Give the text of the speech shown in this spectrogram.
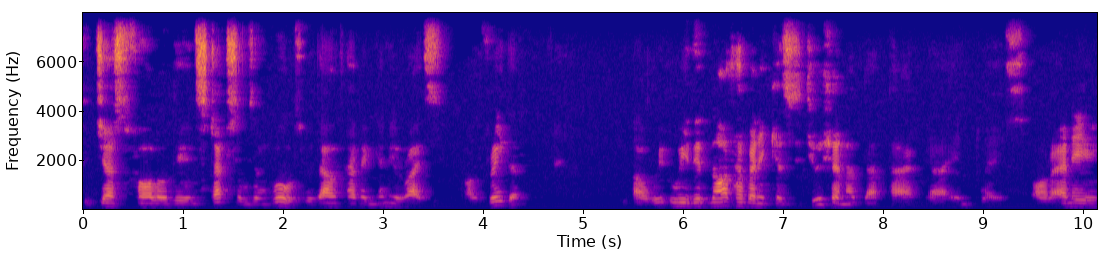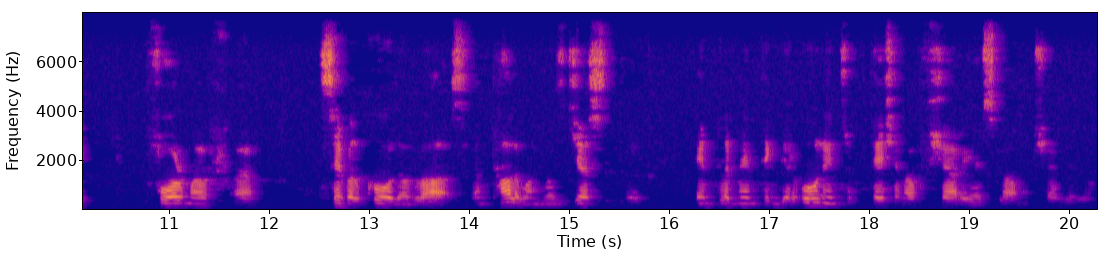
to just follow the instructions and rules without having any rights or freedom. Uh, we, we did not have any constitution at that time uh, in or any form of uh, civil code or laws, and Taliban was just implementing their own interpretation of Sharia Islam and Sharia law.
